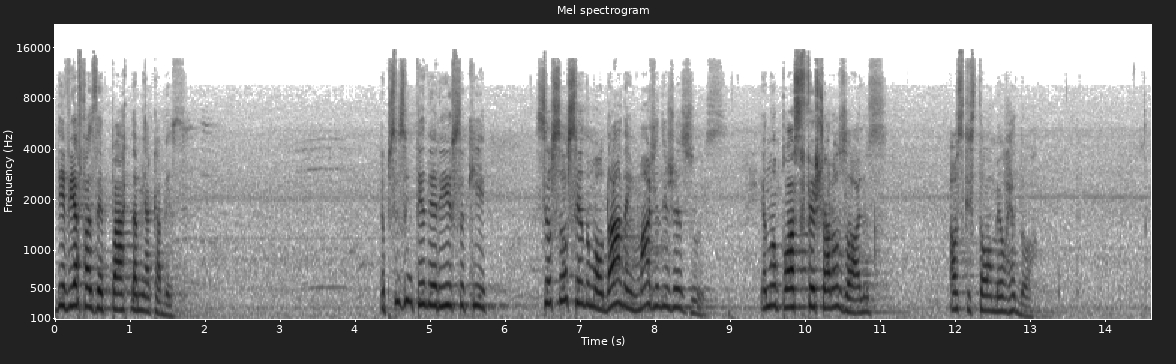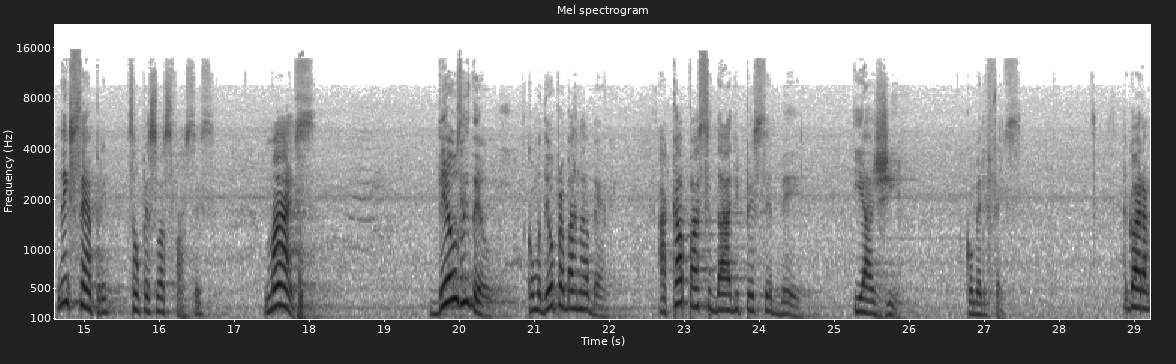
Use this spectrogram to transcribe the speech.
devia fazer parte da minha cabeça. Eu preciso entender isso que se eu estou sendo moldado à imagem de Jesus, eu não posso fechar os olhos aos que estão ao meu redor. Nem sempre são pessoas fáceis, mas Deus lhe deu, como deu para Barnabé, a capacidade de perceber e agir como ele fez. Agora,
